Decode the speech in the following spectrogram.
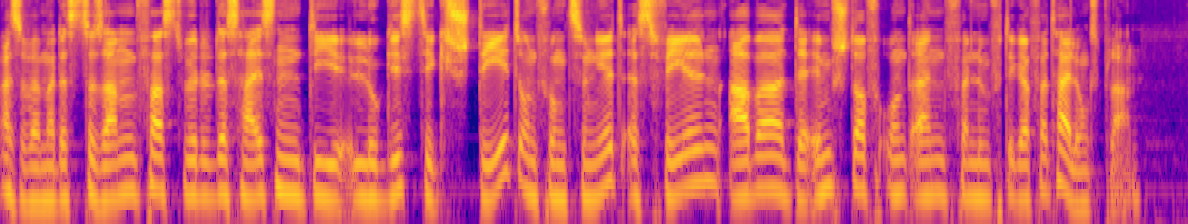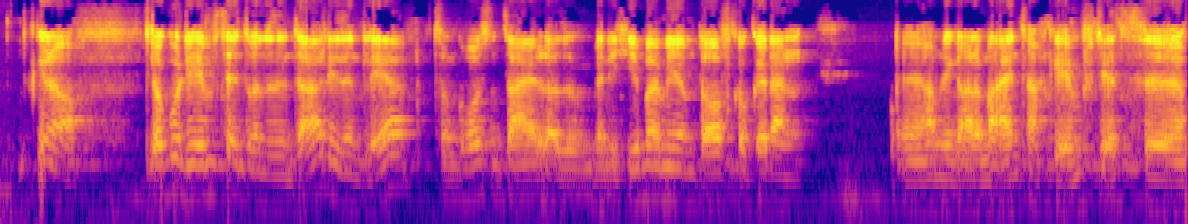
Also wenn man das zusammenfasst, würde das heißen, die Logistik steht und funktioniert, es fehlen aber der Impfstoff und ein vernünftiger Verteilungsplan. Genau. Ja gut, die Impfzentren sind da, die sind leer zum großen Teil. Also wenn ich hier bei mir im Dorf gucke, dann äh, haben die gerade mal einen Tag geimpft, jetzt äh,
